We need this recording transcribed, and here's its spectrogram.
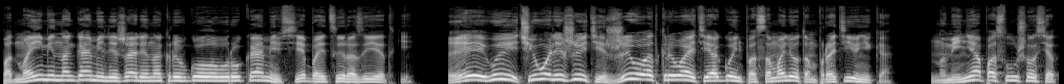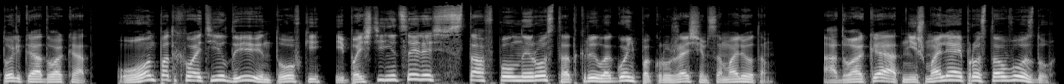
Под моими ногами лежали, накрыв голову руками, все бойцы разведки. «Эй, вы, чего лежите? Живо открывайте огонь по самолетам противника!» Но меня послушался только адвокат. Он подхватил две винтовки и, почти не целясь, встав в полный рост, открыл огонь по кружащим самолетам. «Адвокат, не шмаляй просто в воздух!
